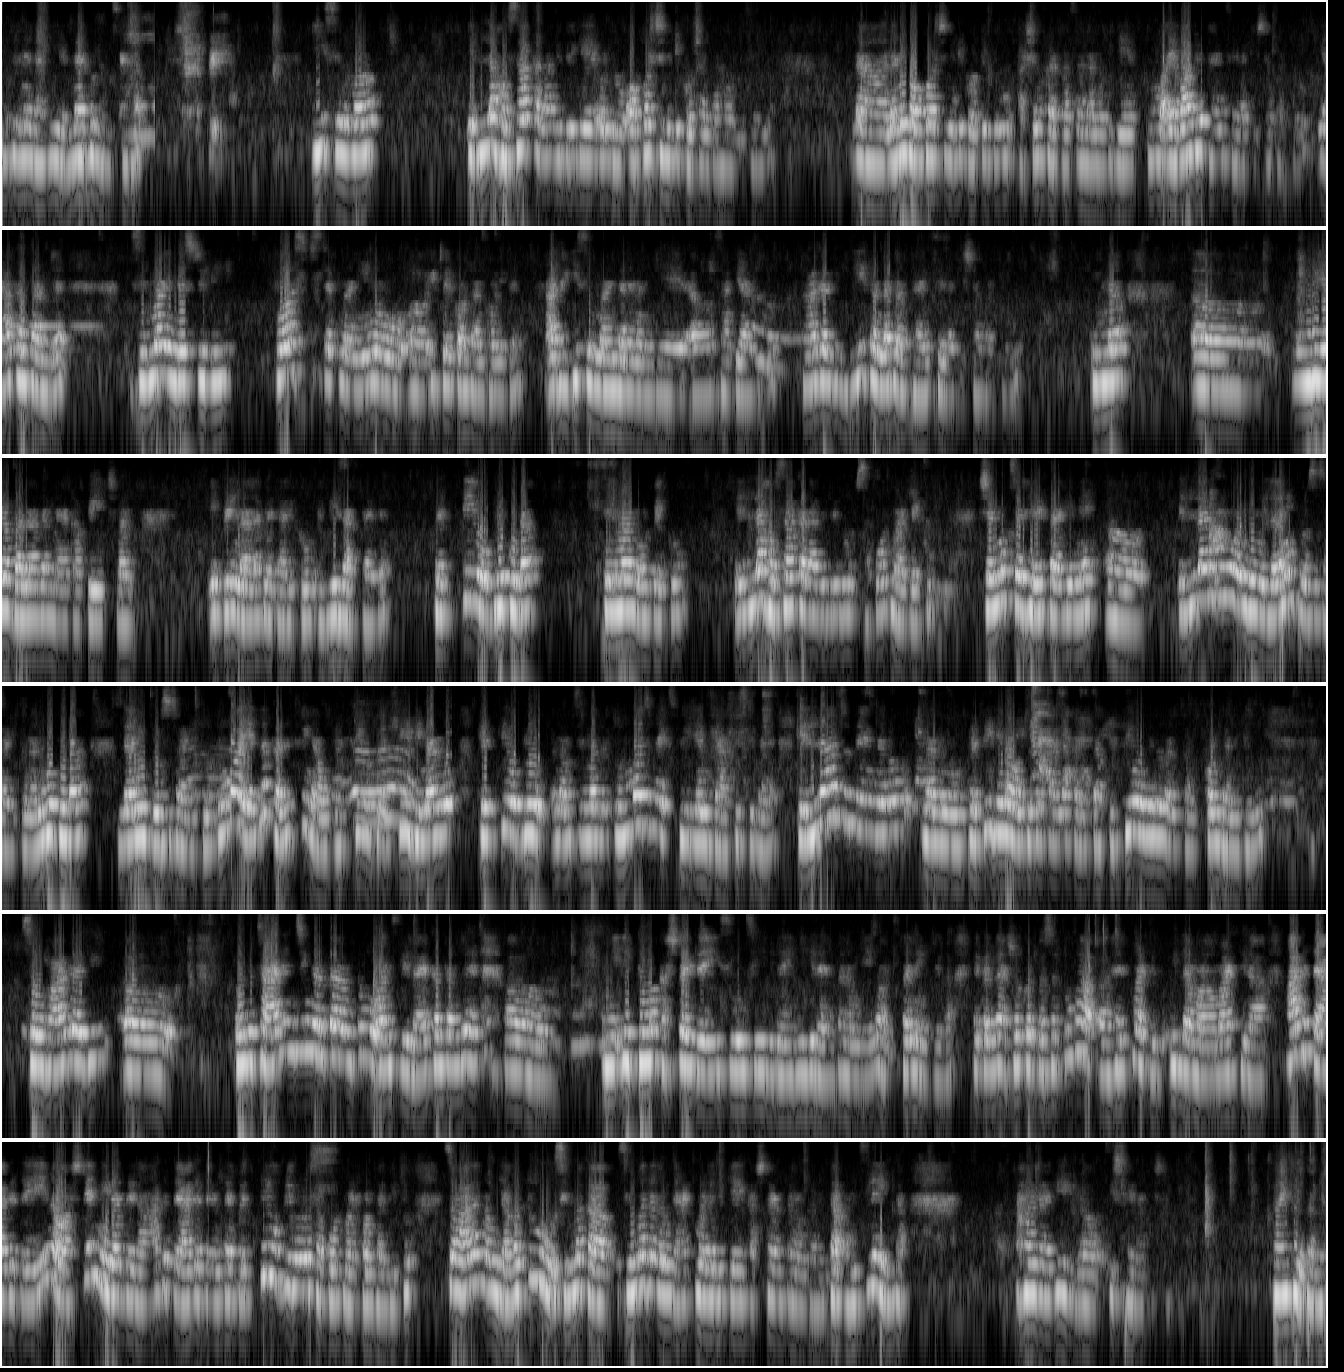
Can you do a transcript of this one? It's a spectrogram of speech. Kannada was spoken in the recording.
ಎಲ್ಲರಿಗೂ ನಮಸ್ಕಾರ. ಈ ಸಿನಿಮಾ ಎಲ್ಲ ಹೊಸ ಕಲಾವಿದರಿಗೆ ಒಂದು ಆಪರ್ಚುನಿಟಿ ಕೊಟ್ಟಂತಹ ಒಂದು ಸಿನಿಮಾ. ನನಗೆ ಆಪರ್ಚುನಿಟಿ ಕೊಟ್ಟಿದ್ದು ಅಶೋಕ್ ಕಡ್ಪಾಸ ನಾನು ಅವರಿಗೆ ಯಾವಾಗಲೂ ಥ್ಯಾಂಕ್ಸ್ ಹೇಳಕ್ ಇಷ್ಟಪಡ್ತೀನಿ. ಯಾಕಂತ ಅಂದ್ರೆ ಸಿನಿಮಾ ಇಂಡಸ್ಟ್ರಿಲಿ ಫಸ್ಟ್ ಸ್ಟೆಪ್ ನಾನು ಏನು ಇಡ್ಬೇಕು ಅಂತ ಅನ್ಕೊಂಡಿದ್ದೆ. ಆದ್ರೆ ಈ ಸಿನಿಮಾಯಿಂದಲೇ ನನಗೆ ಸಾಧ್ಯ ಆಗಿತ್ತು ಹಾಗಾಗಿ ಈ ತಂಡ ನಾನು ಥ್ಯಾಂಕ್ಸ್ ಹೇಳಕ್ ಇಷ್ಟಪಡ್ತೀನಿ. ಇನ್ನ ಇಂಡಿಯಾ ಬನಾದ ಮ್ಯಾಗ ಪೇಜ್ ಒನ್ ಏಪ್ರಿಲ್ ನಾಲ್ಕನೇ ತಾರೀಕು ರಿಲೀಸ್ ಆಗ್ತಾ ಇದೆ. ಪ್ರತಿಯೊಬ್ರು ಕೂಡ ಸಿನಿಮಾ ನೋಡಬೇಕು. ಎಲ್ಲ ಹೊಸ ಕಲಾವಿದರಿಗೂ ಸಪೋರ್ಟ್ ಮಾಡಬೇಕು. ಷಣ್ಮುಖ್ ಸರ್ ಹೇಳ್ದಾಗೇನೆ ಎಲ್ಲರಿಗೂ ಒಂದು ಲರ್ನಿಂಗ್ ಪ್ರೋಸೆಸ್ ಆಗಿತ್ತು. ನನಗೂ ಕೂಡ ಲರ್ನಿಂಗ್ ಪ್ರೋಸೆಸ್ ಆಗಿತ್ತು. ತುಂಬಾ ಎಲ್ಲ ಕಲ್ತ್ವಿ ನಾವು ಪ್ರತಿ ಪ್ರತಿ ದಿನಾನು. ಪ್ರತಿಯೊಬ್ರು ನಮ್ಮ ಸಿನಿಮಾದಲ್ಲಿ ತುಂಬಾ ಜನ ಎಕ್ಸ್ಪೀರಿಯನ್ಸ್ ಆರ್ಟಿಸ್ಟ್ ಇದ್ದಾರೆ ಎಲ್ಲಾರ ಜೊತೆಯಿಂದನೂ ನಾನು ಪ್ರತಿದಿನ ಅವ್ರ ಜೊತೆ ಕಾಲ ಕಲಿತಾ ಪ್ರತಿಯೊಂದನ್ನು ನಾನು ಕಲ್ತ್ಕೊಂಡು ಬಂದಿದ್ದೀನಿ. ಸೊ ಹಾಗಾಗಿ ಒಂದು ಚಾಲೆಂಜಿಂಗ್ ಅಂತ ಅಂತೂ ಅನ್ಸ್ಲಿಲ್ಲ. ಯಾಕಂತಂದ್ರೆ ಈಗ ತುಂಬಾ ಕಷ್ಟ ಇದೆ, ಈ ಸೀನ್ಸ್ ಹೀಗಿದೆ ಹೀಗಿದೆ ಅಂತ ನಮ್ಗೆ ಏನು ಅನ್ಸ್ತಾನೆ ಇರ್ಲಿಲ್ಲ. ಯಾಕಂದ್ರೆ ಅಶೋಕ್ ಅವ್ರ ತುಂಬಾ ಹೆಲ್ಪ್ ಮಾಡ್ತಿದ್ರು. ಇಲ್ಲ ಮಾಡ್ತೀರಾ? ಆಗತ್ತೆ ಆಗತ್ತೆ. ಏನು ಅಷ್ಟೇ ಇರೋದಿಲ್ಲ ಆಗತ್ತೆ ಆಗತ್ತೆ ಅಂತ ಪ್ರತಿಯೊಬ್ಬರಿಗೂ ಸಪೋರ್ಟ್ ಮಾಡ್ಕೊಂಡು ಬಂದಿದ್ರು. ಸೊ ಹಾಗಾಗಿ ನಮ್ಗೆ ಯಾವತ್ತೂ ಸಿನಿಮಾ ಸಿನಿಮಾದಲ್ಲಿ ನಮ್ಗೆ ಆಕ್ಟ್ ಮಾಡೋದಕ್ಕೆ ಕಷ್ಟ ಅಂತ ನಮ್ಗೆ ಅಂತ ಅನ್ಸ್ಲೇ ಇಲ್ಲ. ಹಾಗಾಗಿ ಇಷ್ಟ ಹೇಳಕ್ ಇಷ್ಟ Thank you, Madam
